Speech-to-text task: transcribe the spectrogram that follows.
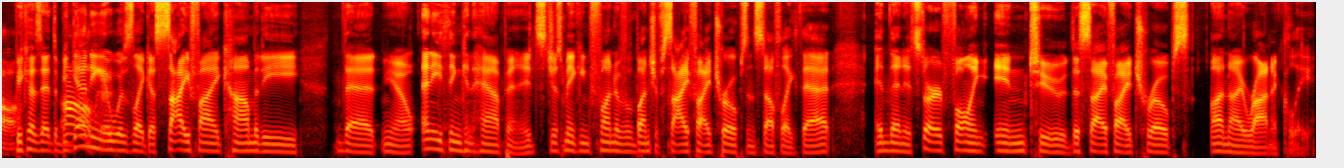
Oh, because at the Oh, beginning okay. it was like a sci-fi comedy that you know anything can happen. It's just making fun of a bunch of sci-fi tropes and stuff like that. And then it started falling into the sci-fi tropes unironically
